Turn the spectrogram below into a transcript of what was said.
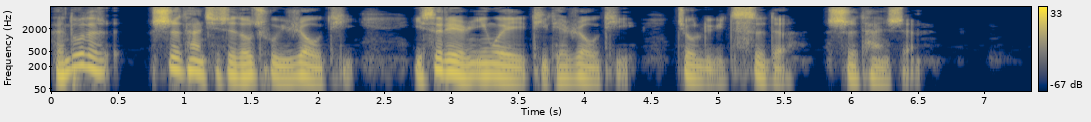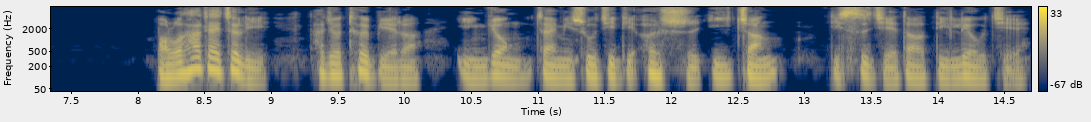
很多的试探其实都出于肉体，以色列人因为体贴肉体，就屡次的。试探神，保罗他在这里，他就特别了引用在民数记第二十一章第四节到第六节，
